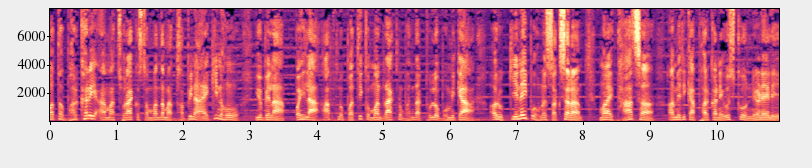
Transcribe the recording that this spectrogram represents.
म त भर्खरै आमा छोराको सम्बन्धमा थपिन आए किन हुँ यो बेला पहिला आफ्नो पतिको मन राख्नु भन्दा ठुलो भूमिका अरू के नै पो हुन सक्छ र मलाई थाहा छ अमेरिका फर्कने उसको निर्णयले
